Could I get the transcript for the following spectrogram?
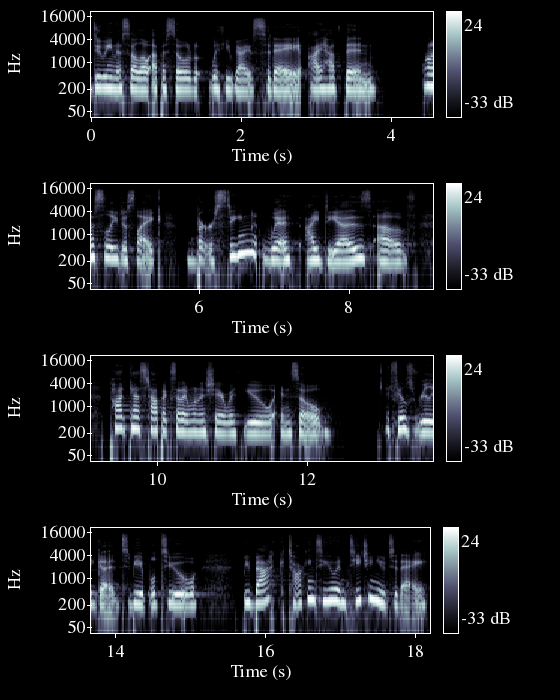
doing a solo episode with you guys today. I have been honestly just like bursting with ideas of podcast topics that I want to share with you. And so it feels really good to be able to be back talking to you and teaching you today.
